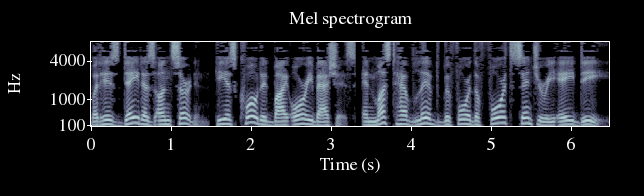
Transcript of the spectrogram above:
but his date is uncertain. He is quoted by Oribasius, and must have lived before the 4th century AD.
